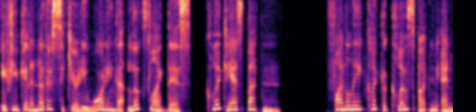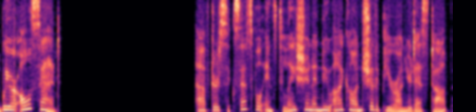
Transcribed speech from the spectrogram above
If you get another security warning that looks like this, click Yes button. Finally click a Close button and we're all set. After successful installation a new icon should appear on your desktop.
